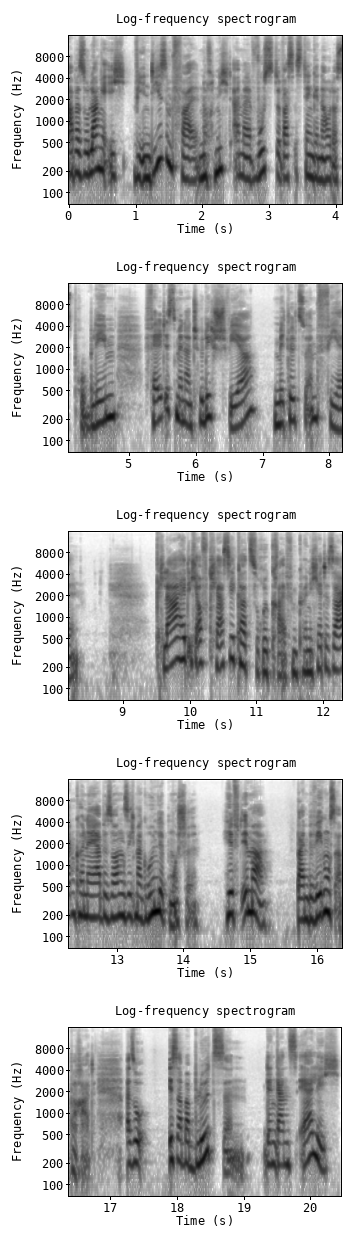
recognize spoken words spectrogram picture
Aber solange ich, wie in diesem Fall, noch nicht einmal wusste, was ist denn genau das Problem, fällt es mir natürlich schwer, Mittel zu empfehlen. Klar hätte ich auf Klassiker zurückgreifen können. Ich hätte sagen können, naja, besorgen Sie sich mal Grünlippmuschel. Hilft immer beim Bewegungsapparat. Also ist aber Blödsinn. Denn ganz ehrlich,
